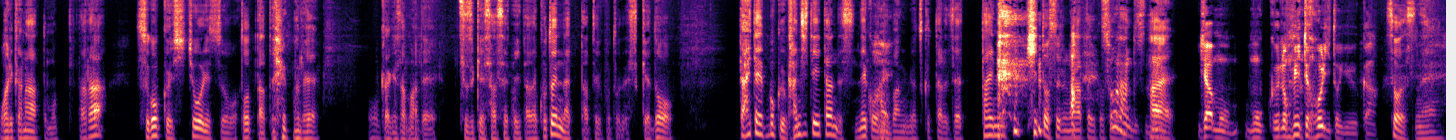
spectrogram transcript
わりかなと思ってたらすごく視聴率を取ったというのでおかげさまで続けさせていただくことになったということですけど大体僕感じていたんです猫の番組を作ったら絶対に ヒットするなということそうなんですね、はい、じゃあもう目論見通りというか。そうですね。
